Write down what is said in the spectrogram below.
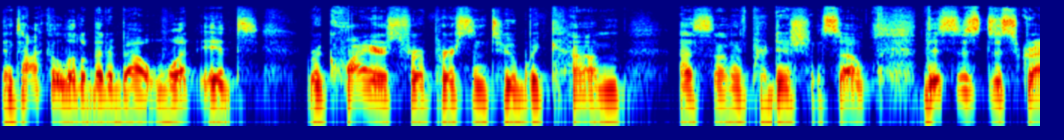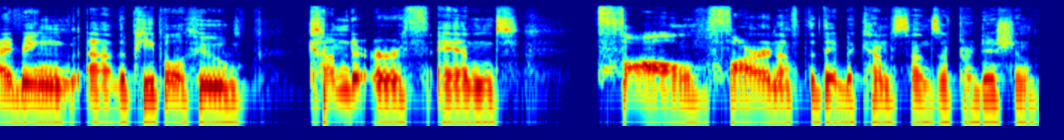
and talk a little bit about what it requires for a person to become a son of perdition. So, this is describing uh, the people who come to earth and fall far enough that they become sons of perdition.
